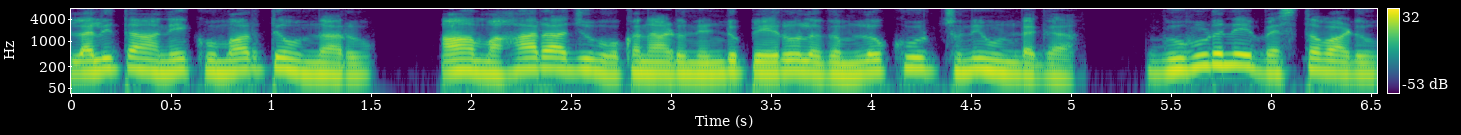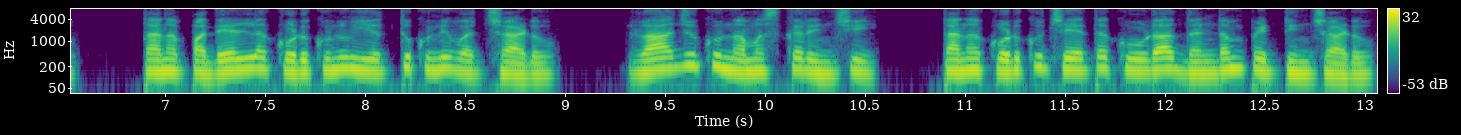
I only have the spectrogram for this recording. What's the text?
లలిత అనే కుమార్తె ఉన్నారు. ఆ మహారాజు ఒకనాడు నిండు పేరోలగంలో కూర్చుని ఉండగా గుహుడనే బెస్తవాడు తన పదేళ్ళ కొడుకును ఎత్తుకుని వచ్చాడు. రాజుకు నమస్కరించి తన కొడుకు చేత కూడా దండం పెట్టించాడు.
